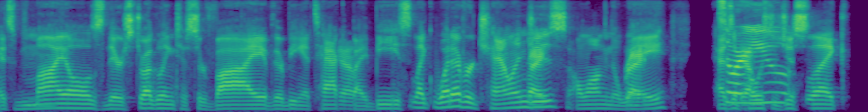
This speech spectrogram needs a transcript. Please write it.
It's Mhm. miles. They're struggling to survive. They're being attacked Yeah. by beasts. Like whatever challenges along the Right. Way, as So are opposed to you- just like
